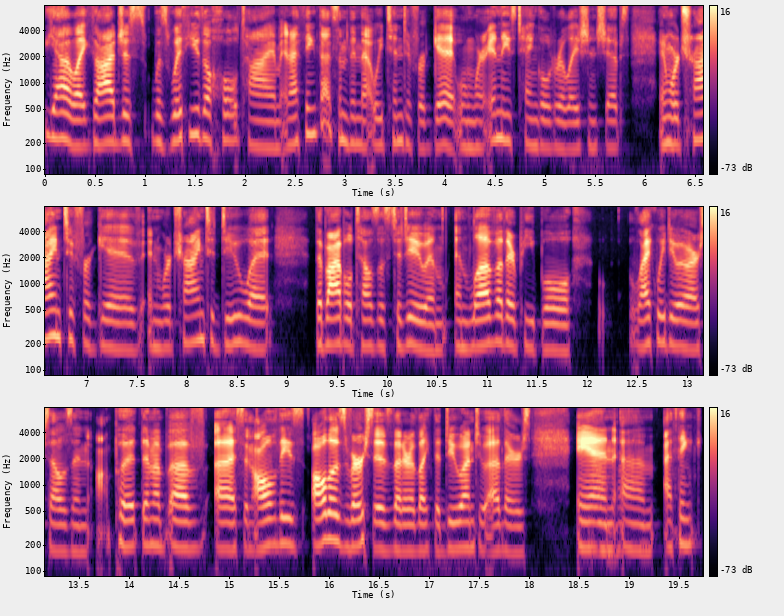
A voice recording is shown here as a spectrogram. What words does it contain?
yeah, like God just was with you the whole time. And I think that's something that we tend to forget when we're in these tangled relationships and we're trying to forgive and we're trying to do what the Bible tells us to do and, and love other people, like we do ourselves and uh, put them above us and all these all those verses that are like the do unto others and mm-hmm. um, i think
